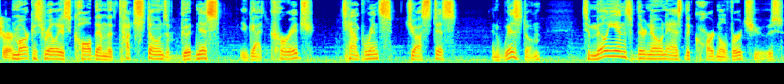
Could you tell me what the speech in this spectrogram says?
Sure. Marcus Aurelius called them the touchstones of goodness. You've got courage, temperance, justice, and wisdom. To millions, they're known as the cardinal virtues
